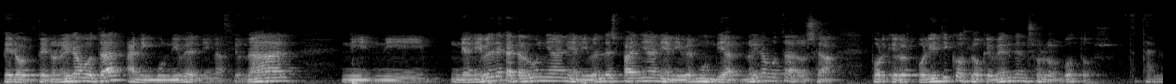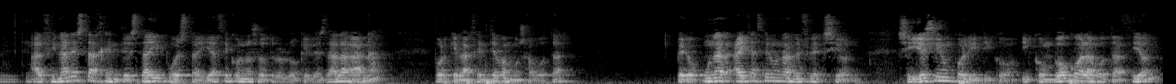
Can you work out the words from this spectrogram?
Pero, pero no ir a votar a ningún nivel, ni nacional, ni, ni, ni a nivel de Cataluña, ni a nivel de España, ni a nivel mundial. No ir a votar, o sea, porque los políticos lo que venden son los votos. Totalmente. Al final esta gente está ahí puesta y hace con nosotros lo que les da la gana porque la gente vamos a votar. Pero una, hay que hacer una reflexión. Si yo soy un político y convoco a la votación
